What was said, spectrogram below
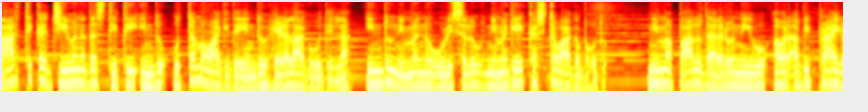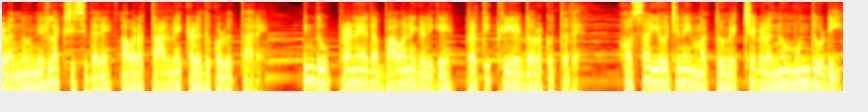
ಆರ್ಥಿಕ ಜೀವನದ ಸ್ಥಿತಿ ಇಂದು ಉತ್ತಮವಾಗಿದೆ ಎಂದು ಹೇಳಲಾಗುವುದಿಲ್ಲ. ಇಂದು ನಿಮ್ಮನ್ನು ಉಳಿಸಲು ನಿಮಗೆ ಕಷ್ಟವಾಗಬಹುದು. ನಿಮ್ಮ ಪಾಲುದಾರರು ನೀವು ಅವರ ಅಭಿಪ್ರಾಯಗಳನ್ನು ನಿರ್ಲಕ್ಷಿಸಿದರೆ ಅವರ ತಾಳ್ಮೆ ಕಳೆದುಕೊಳ್ಳುತ್ತಾರೆ. ಇಂದು ಪ್ರಣಯದ ಭಾವನೆಗಳಿಗೆ ಪ್ರತಿಕ್ರಿಯೆ ದೊರಕುತ್ತದೆ. ಹೊಸ ಯೋಜನೆ ಮತ್ತು ವೆಚ್ಚಗಳನ್ನು ಮುಂದೂಡಿ.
